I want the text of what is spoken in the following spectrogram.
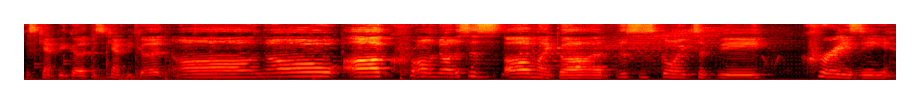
This can't be good. This can't be good. Oh no. Oh, oh no. This is. Oh my god. This is going to be crazy.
